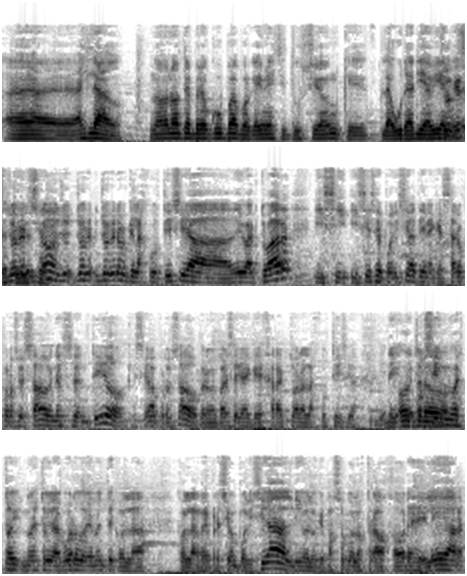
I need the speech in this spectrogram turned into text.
eh, aislado. No, no te preocupa porque hay una institución que laburaría bien. Yo, yo, creo que la justicia debe actuar y si, y si ese policía tiene que ser procesado en ese sentido, que sea procesado, pero me parece que hay que dejar actuar a la justicia. De, por sí no estoy, no estoy de acuerdo obviamente con la, con la represión policial, digo, lo que pasó con los trabajadores de LEAR,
